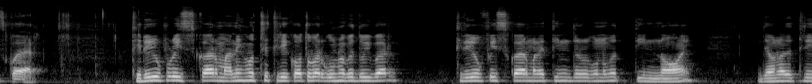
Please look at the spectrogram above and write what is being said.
স্কোয়ার থ্রির উপর স্কোয়ার মানে হচ্ছে থ্রি কতবার গুণ হবে? দুইবার। থ্রির উপর স্কোয়ার মানে তিন দুবার গুণ হবে? তিন, নয়। যেমন আছে থ্রি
